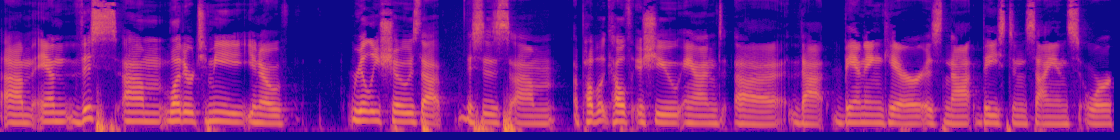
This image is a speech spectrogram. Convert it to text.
Um, and this um, letter to me, you know, really shows that this is um, a public health issue and uh, that banning care is not based in science or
